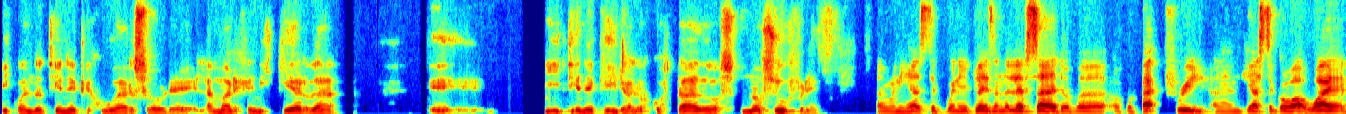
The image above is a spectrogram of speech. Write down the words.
Y cuando tiene que jugar sobre la margen izquierda eh, y tiene que ir a los costados, no sufre. And when he has to, when he plays on the left side of a of a back three, and he has to go out wide,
